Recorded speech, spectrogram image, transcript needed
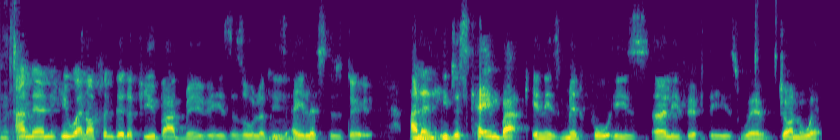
Okay. And then he went off and did a few bad movies, as all of these Mm. A-listers do. And then Mm. he just came back in his mid 40s, early 50s with John Wick.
